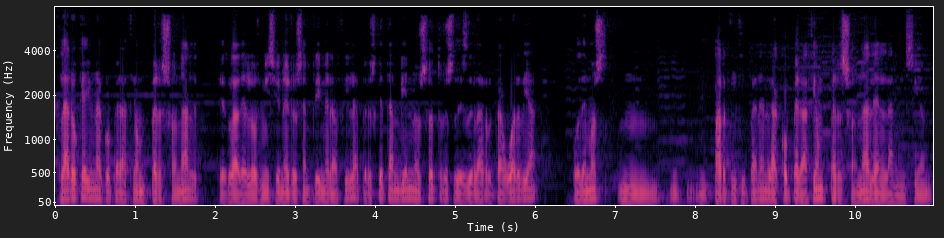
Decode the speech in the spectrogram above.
claro que hay una cooperación personal, que es la de los misioneros en primera fila, pero es que también nosotros desde la retaguardia podemos mm, participar en la cooperación personal en la misión.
